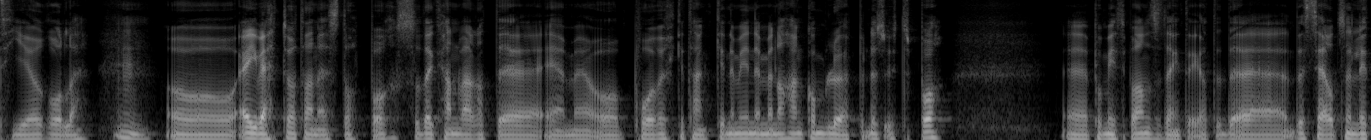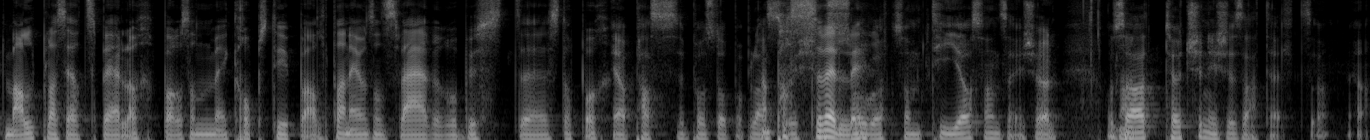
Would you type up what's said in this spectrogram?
tierrolle. Og jeg vet jo at han er stopper, så det kan være at det er med å påvirke tankene mine. Men når han kom løpende utpå på midtbanen, så tenkte jeg at det, det ser ut som en litt malplassert spiller. Bare sånn med kroppstype og alt. Han er jo en sånn svær, robust stopper. Ja, passer på stopperplass. Han og passer ikke veldig. så godt som tier, som han sier sjøl. Og så har touchen ikke satt helt, så ja.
